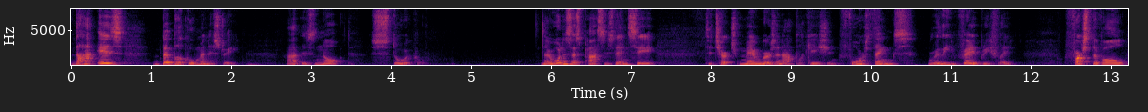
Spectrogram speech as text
That is biblical ministry. That is not stoical. Now, what does this passage then say to church members in application? Four things, really, very briefly. First of all,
